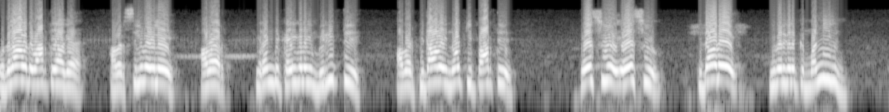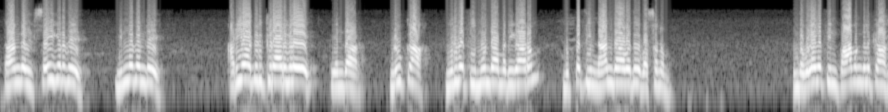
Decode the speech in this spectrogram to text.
முதலாவது வார்த்தையாக அவர் சிலுவையிலே அவர் இரண்டு கைகளையும் விரித்து அவர் பிதாவை நோக்கி பார்த்து இயேசு இயேசு பிதாவே இவர்களுக்கு மன்னியும். தாங்கள் செய்கிறது இன்னதென்று அறியாதிருக்கிறார்களே என்றார். லூக்கா இருபத்தி மூன்றாம் அதிகாரம் முப்பத்தி நான்காவது வசனம். இந்த உலகத்தின் பாவங்களுக்காக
